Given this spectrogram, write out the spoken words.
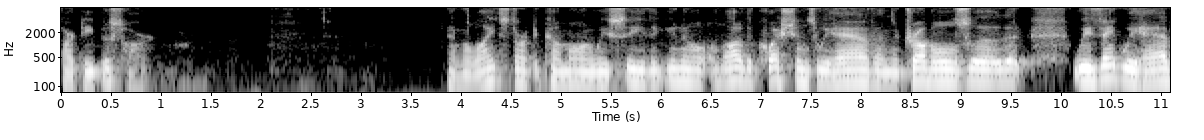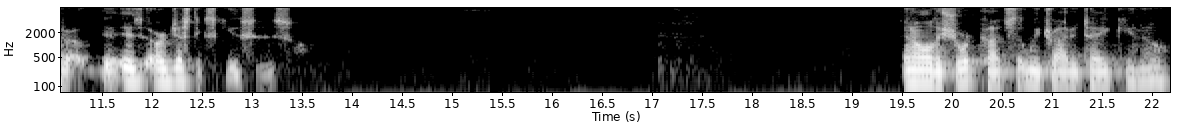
our deepest heart. And the lights start to come on, we see that, you know, a lot of the questions we have and the troubles uh, that we think we have is, are just excuses. and all the shortcuts that we try to take, you know,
